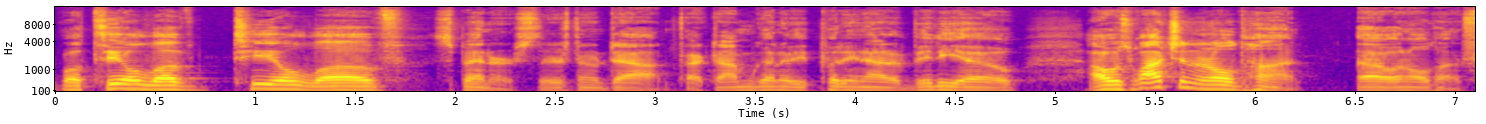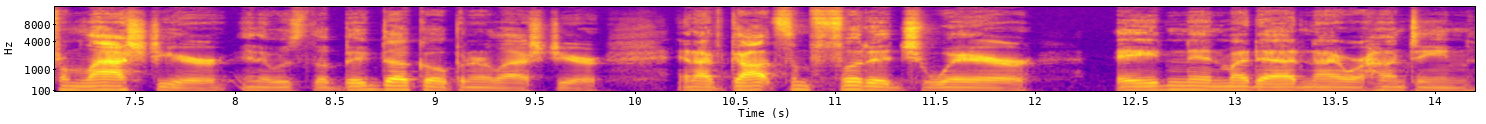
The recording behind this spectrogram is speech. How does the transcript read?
Well, teal love teal love spinners. There's no doubt. In fact, I'm going to be putting out a video. I was watching an old hunt, oh, an old hunt from last year, and it was the big duck opener last year. And I've got some footage where Aiden and my dad and I were hunting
